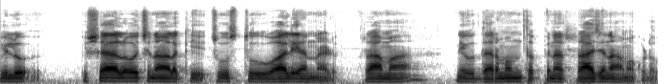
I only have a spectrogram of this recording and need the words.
విలో విషాలోచనాలకి చూస్తూ వాలి అన్నాడు. రామ నీవు ధర్మం తప్పిన రాజనామకుడు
